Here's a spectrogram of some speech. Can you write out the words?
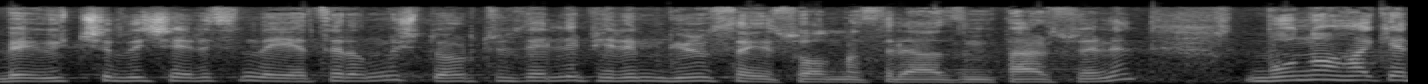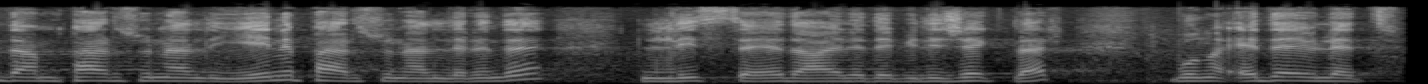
ve 3 yıl içerisinde yatırılmış 450 prim gün sayısı olması lazım personelin. Bunu hak eden personelde yeni personellerini de listeye dahil edebilecekler. Bunu E-Devlet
